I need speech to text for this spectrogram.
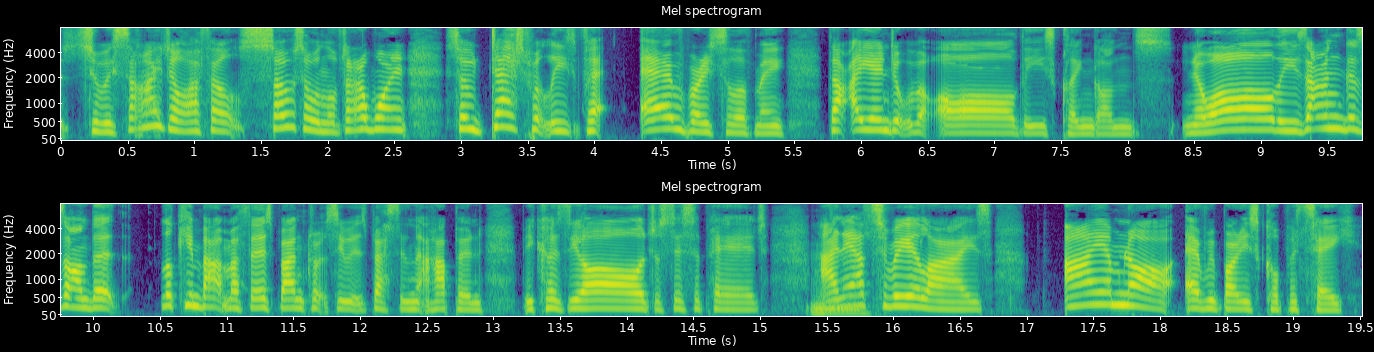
suicidal. I felt so so unloved, and I wanted so desperately for everybody to love me that I end up with all these Klingons, you know, all these angers on that. Looking back, my first bankruptcy was the best thing that happened because they all just disappeared. And I mm. had to realise I am not everybody's cup of tea.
